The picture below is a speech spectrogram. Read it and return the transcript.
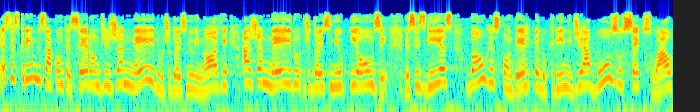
Esses crimes aconteceram de janeiro de 2009 a janeiro de 2011. Esses guias vão responder pelo crime de abuso sexual,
